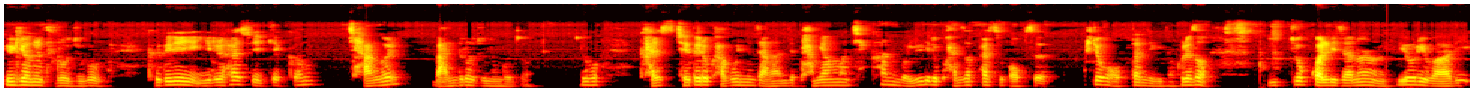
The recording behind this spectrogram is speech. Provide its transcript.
의견을 들어주고 그들이 일을 할 수 있게끔 장을 만들어주는 거죠. 그리고 갈, 제대로 가고 있는지 안 하는지 방향만 체크하는 거 일일이 관섭할 수가 없어요. 필요가 없다는 얘기죠. 그래서 이쪽 관리자는 띠오리 Y의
